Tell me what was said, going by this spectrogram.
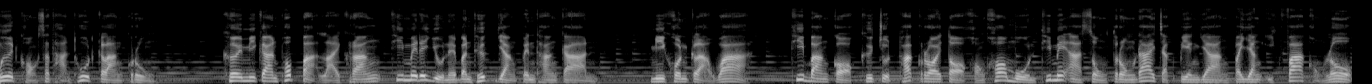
มืดของสถานทูตกลางกรุง เคยมีการพบปะหลายครั้งที่ไม่ได้อยู่ในบันทึกอย่างเป็นทางการ มีคนกล่าวว่า ที่บางกอกคือจุดพักรอยต่อของข้อมูลที่ไม่อาจส่งตรงได้จากเปียงยางไปยังอีกฝ้าของโลก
